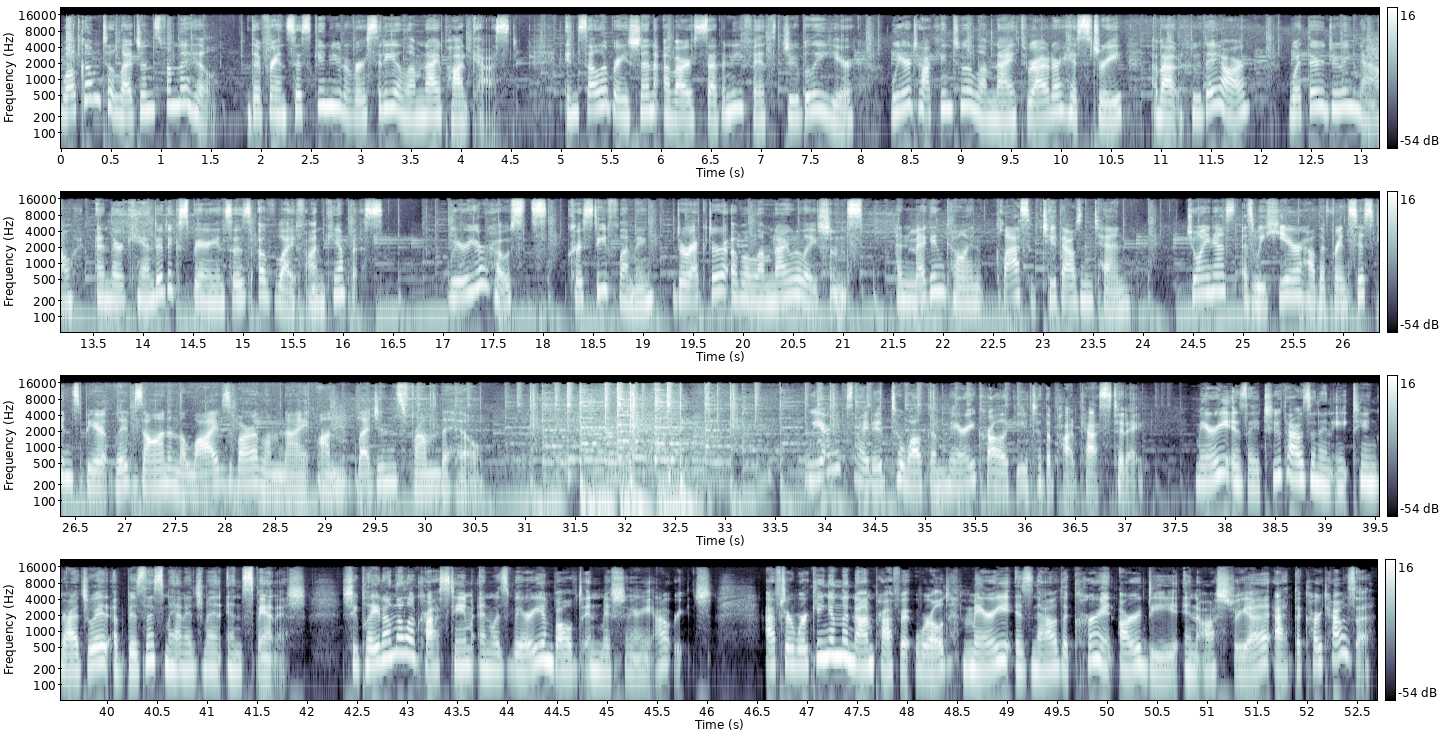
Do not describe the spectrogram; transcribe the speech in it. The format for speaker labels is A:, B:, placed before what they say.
A: Welcome to Legends from the Hill, the Franciscan University Alumni Podcast. In celebration of our 75th Jubilee year, we are talking to alumni throughout our history about who they are, what they're doing now, and their candid experiences of life on campus. We're your hosts, Christy Fleming, Director of Alumni Relations,
B: and Megan Cohen, Class of 2010. Join us as we hear how the Franciscan spirit lives on in the lives of our alumni on Legends from the Hill.
A: We are excited to welcome Mary Krolicki to the podcast today. Mary is a 2018 graduate of business management and Spanish. She played on the lacrosse team and was very involved in missionary outreach. After working in the nonprofit world, Mary is now the current RD in Austria at the Kartause.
